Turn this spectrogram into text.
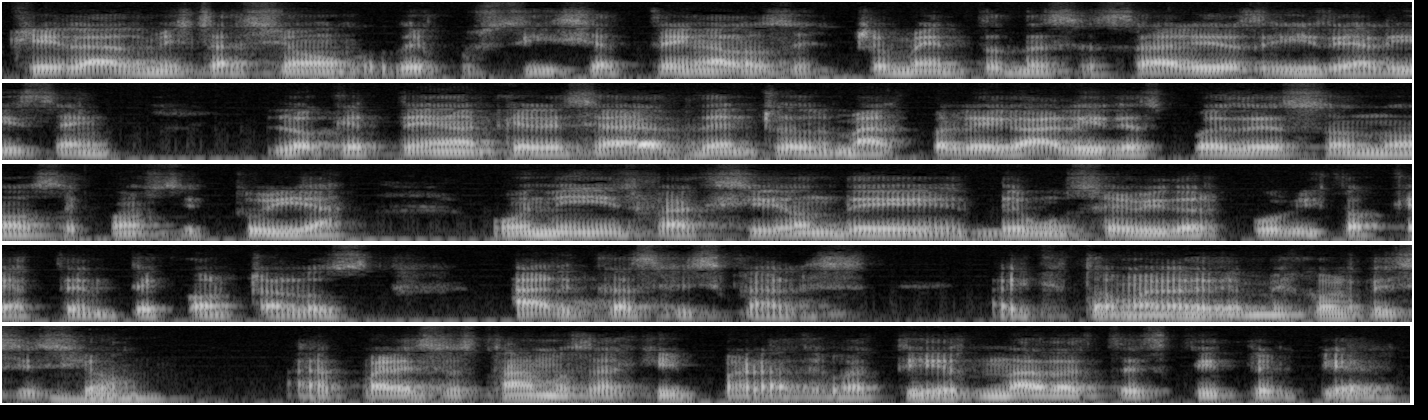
que la administración de justicia tenga los instrumentos necesarios y realicen lo que tengan que desear dentro del marco legal y después de eso no se constituya una infracción de, un servidor público que atente contra los arcas fiscales. Hay que tomar la mejor decisión. Ah, para eso estamos aquí, para debatir. Nada está escrito en pie.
